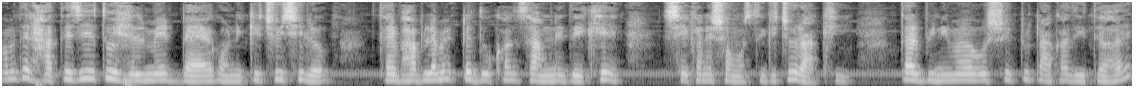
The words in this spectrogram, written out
আমাদের হাতে যেহেতু হেলমেট ব্যাগ অনেক কিছুই ছিল, তাই ভাবলাম একটা দোকান সামনে দেখে সেখানে সমস্ত কিছু রাখি। তার বিনিময়ে অবশ্য একটু টাকা দিতে হয়।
